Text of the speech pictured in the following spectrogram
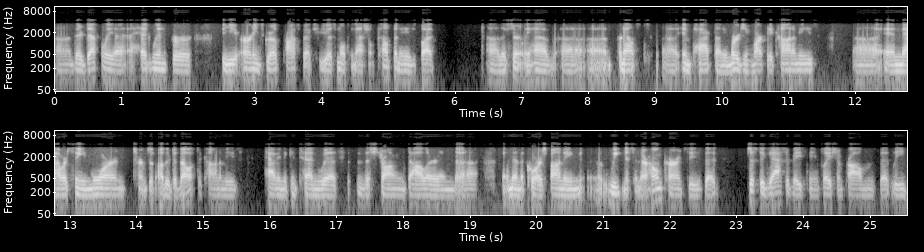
Uh, they're definitely a, a headwind for the earnings growth prospects for U.S. multinational companies, but uh, they certainly have uh, a pronounced uh, impact on emerging market economies. Uh, and now we're seeing more in terms of other developed economies having to contend with the strong dollar and uh, and then the corresponding weakness in their home currencies that just exacerbates the inflation problems that lead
